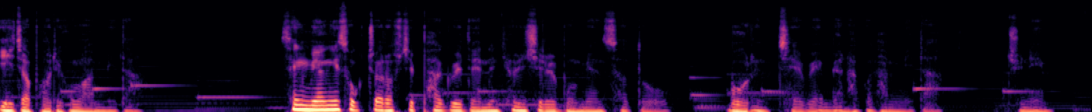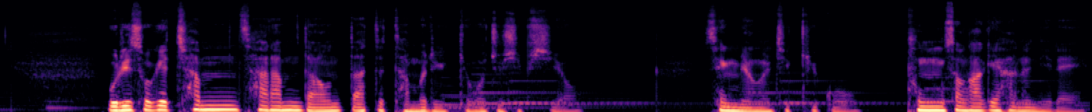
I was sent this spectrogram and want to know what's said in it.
잊어버리고 맙니다. 생명이 속절없이 파괴되는 현실을 보면서도 모른 채 외면하곤 합니다. 주님, 우리 속에 참 사람다운 따뜻함을 일깨워 주십시오. 생명을 지키고 풍성하게 하는 일에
